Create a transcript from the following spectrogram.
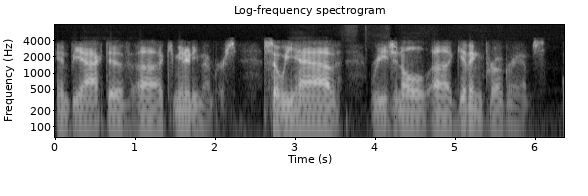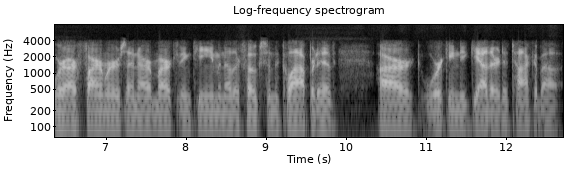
and be active uh, community members. So we have regional uh, giving programs where our farmers and our marketing team and other folks in the cooperative are working together to talk about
